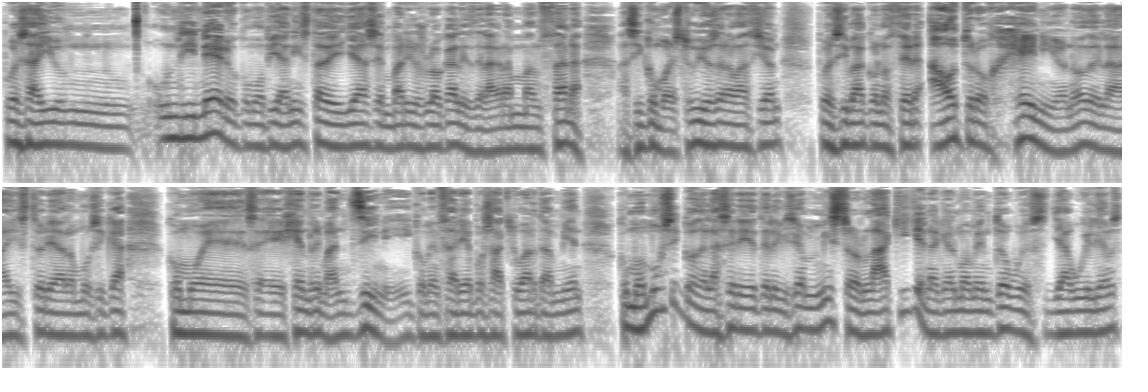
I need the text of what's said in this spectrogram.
pues, ahí un, un dinero como pianista de jazz en varios locales de la Gran Manzana, así como estudios de grabación, pues iba a conocer a otro genio, ¿no? De la historia de la música, como es eh, Henry Mancini, y comenzaría, pues, a actuar también como músico de la serie de televisión Mr. Lucky, que en aquel momento pues ya Williams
